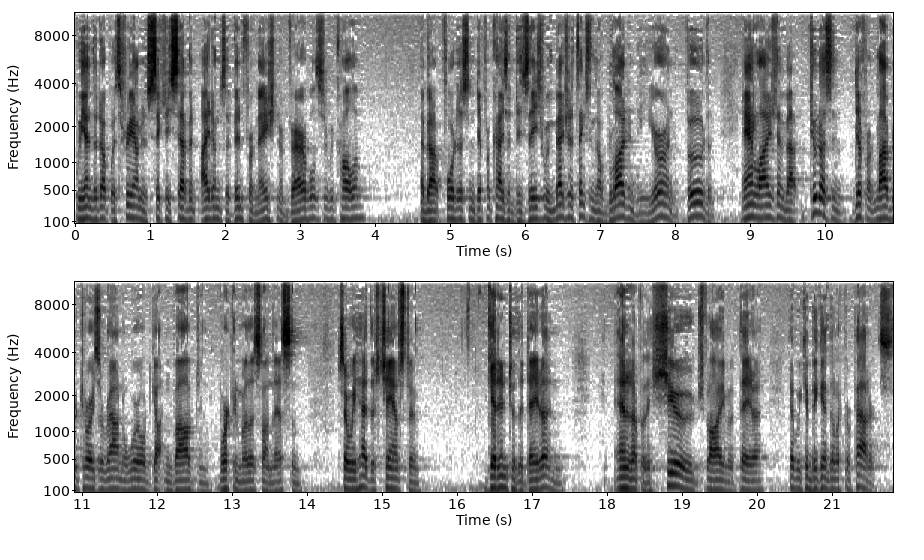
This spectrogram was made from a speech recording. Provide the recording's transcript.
We ended up with 367 items of information, or variables, as we call them, about four dozen different kinds of diseases. We measured things in the blood and the urine and food and analyzed them. About two dozen different laboratories around the world got involved in working with us on this. And so we had this chance to get into the data and ended up with a huge volume of data that we could begin to look for patterns.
